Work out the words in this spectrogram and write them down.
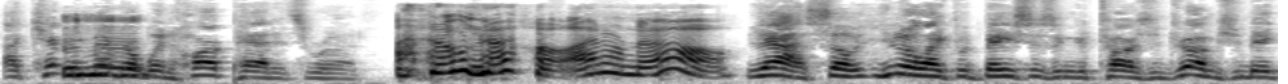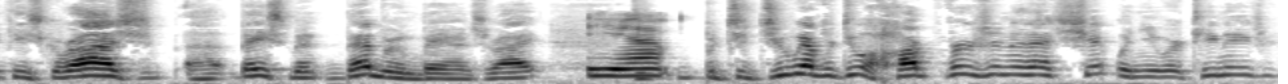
I can't remember when harp had its run. I don't know. I don't know. Yeah, so you know, like with basses and guitars and drums, you make these garage, uh, basement, bedroom bands, right? Yep. But did you ever do a harp version of that shit when you were a teenager?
